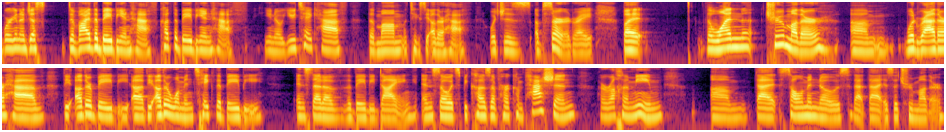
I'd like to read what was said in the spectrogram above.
we're going to just divide the baby in half, cut the baby in half. You know, you take half, the mom takes the other half, which is absurd, right? But the one true mother um, would rather have the other baby, uh, the other woman take the baby instead of the baby dying. And so it's because of her compassion, her rachamim, um, that Solomon knows that that is the true mother.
